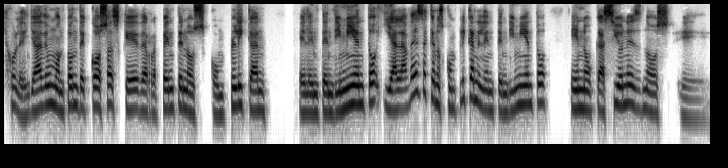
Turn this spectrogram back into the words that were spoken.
híjole, ya de un montón de cosas que de repente nos complican el entendimiento y a la vez de que nos complican el entendimiento, en ocasiones nos, eh,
